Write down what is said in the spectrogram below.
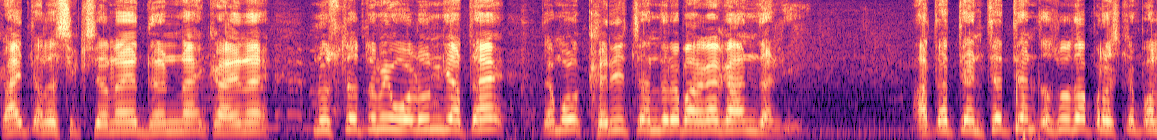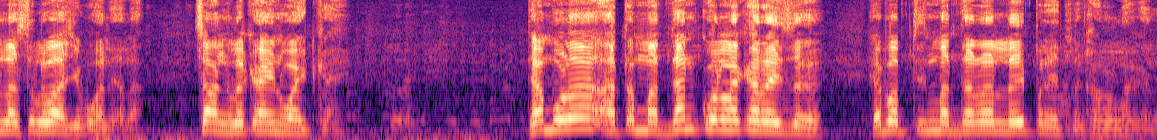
काय त्याला शिक्षण आहे दंड नाही काय नाही. नुसतं तुम्ही ओढून घेताय त्यामुळं खरी चंद्रभागा घाण झाली. आता त्यांच्यात त्यांचा सुद्धा प्रश्न पडला असेल भाजपवाल्याला. चांगलं काय आणि वाईट काय? त्यामुळं आता मतदान कोणाला करायचं ह्या बाबतीत मतदाराला लय प्रयत्न करावा लागेल.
